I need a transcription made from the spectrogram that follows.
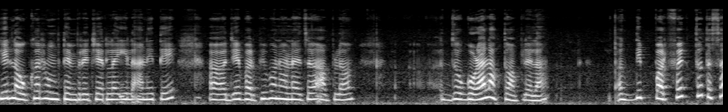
हे लवकर रूम टेम्परेचरला येईल आणि ते जे बर्फी बनवण्याचं आपलं जो गोळा लागतो आपल्याला अगदी परफेक्ट तो तसा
